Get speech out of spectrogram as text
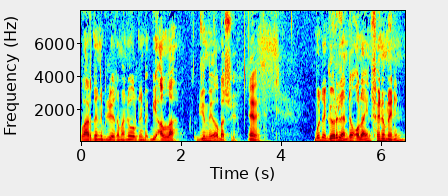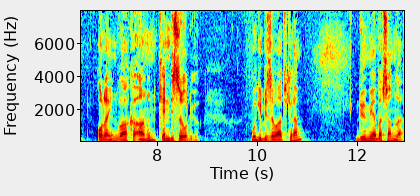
vardığını biliyor ama ne olduğunu bilmiyor. Bir Allah. Düğmeye o basıyor. Evet. Burada görülen de olayın, fenomenin, olayın, vakıanın kendisi oluyor. Bu gibi zevat-ı kiram düğmeye basanla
